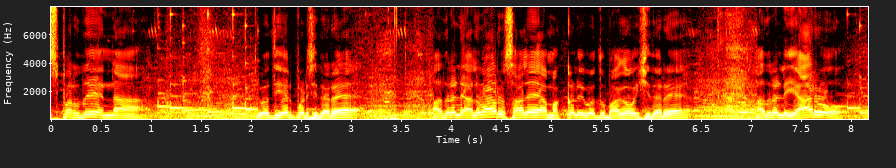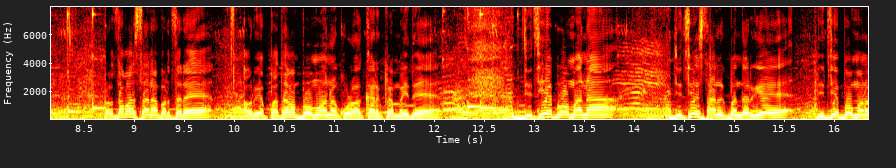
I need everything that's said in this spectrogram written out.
ಸ್ಪರ್ಧೆಯನ್ನು ಇವತ್ತು ಏರ್ಪಡಿಸಿದ್ದಾರೆ. ಅದರಲ್ಲಿ ಹಲವಾರು ಶಾಲೆಯ ಮಕ್ಕಳು ಇವತ್ತು ಭಾಗವಹಿಸಿದ್ದಾರೆ. ಅದರಲ್ಲಿ ಯಾರು ಪ್ರಥಮ ಸ್ಥಾನ ಬರ್ತಾರೆ, ಅವರಿಗೆ ಪ್ರಥಮ ಬಹುಮಾನ ಕೊಡೋ ಕಾರ್ಯಕ್ರಮ ಇದೆ. ದ್ವಿತೀಯ ಬಹುಮಾನ, ದ್ವಿತೀಯ ಸ್ಥಾನಕ್ಕೆ ಬಂದವರಿಗೆ ದ್ವಿತೀಯ ಬಹುಮಾನ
